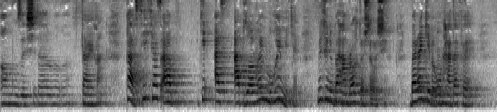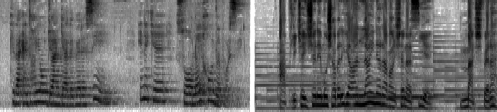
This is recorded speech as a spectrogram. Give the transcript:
آموزشی در واقع. دقیقا. پس یکی از اب... از ابزارهای مهمی که می‌تونیم به همراه داشته باشیم برای اینکه به اون هدف که در انتهای اون جنگله برسیم اینه که سوالای خوبی بپرسیم. اپلیکیشن مشاوره آنلاین روانشناسی مشورت.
